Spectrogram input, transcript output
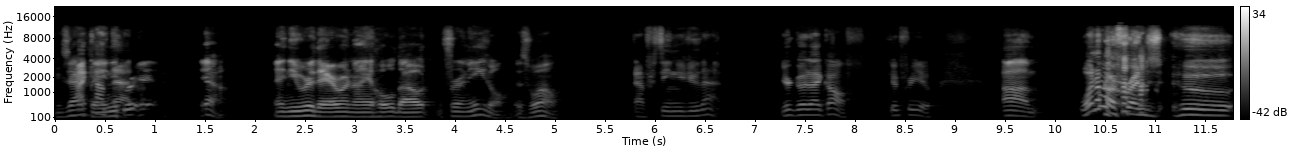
exactly. And were, yeah, and you were there when I hold out for an eagle as well. I've seen you do that. You're good at golf. Good for you. Um, one of our friends who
